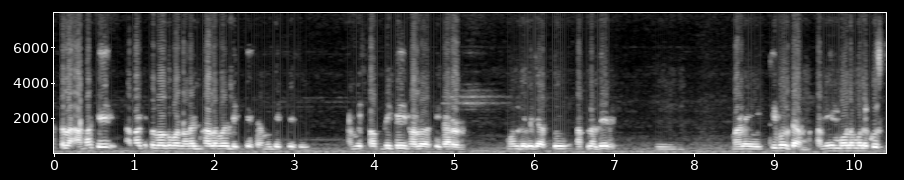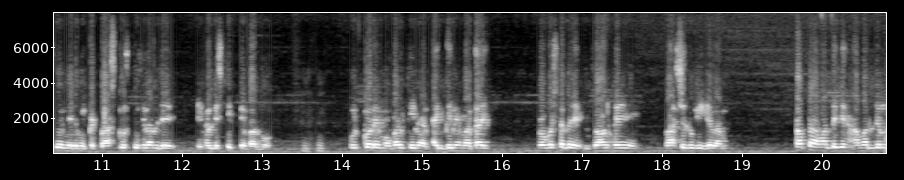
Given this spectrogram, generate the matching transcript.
আসলে আমাকে আমাকে তো ভগবান অনেক ভালোভাবে দেখতেছে, আমি দেখতেছি। আমি সব দিকেই ভালো আছি, কারণ মন্দিরে যাচ্ছি, আপনাদের মানে কি বলতাম, আমি মনে মনে খুঁজতে এরকম একটা ক্লাস খুঁজতেছিলাম যে এখান থেকে শিখতে পারব। হুট করে মোবাইল কেনার একদিনের মাথায় প্রভুর সাথে জন হয়ে ক্লাসে ঢুকে গেলাম। সবটা আমার দিকে, আমার জন্য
